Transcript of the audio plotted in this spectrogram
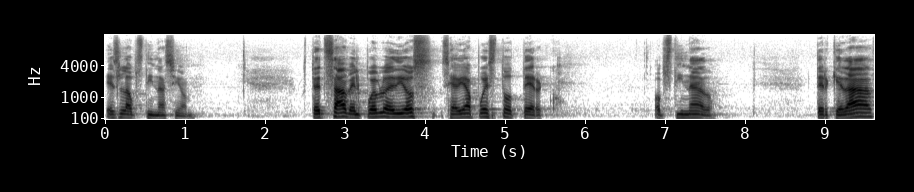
es la obstinación. Usted sabe, el pueblo de Dios se había puesto terco, obstinado, terquedad,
